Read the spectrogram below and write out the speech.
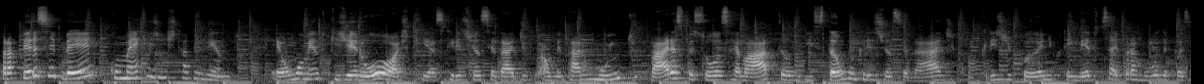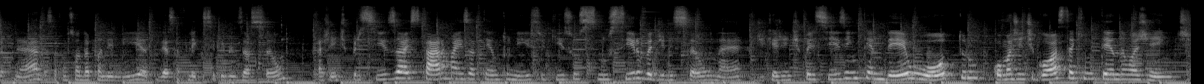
para perceber como é que a gente tá vivendo. É um momento que gerou, acho que as crises de ansiedade aumentaram muito. Várias pessoas relatam que estão com crise de ansiedade, com crise de pânico, tem medo de sair pra rua depois né, dessa função da pandemia, dessa flexibilização. A gente precisa estar mais atento nisso e que isso nos sirva de lição, né? De que a gente precisa entender o outro como a gente gosta que entendam a gente.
